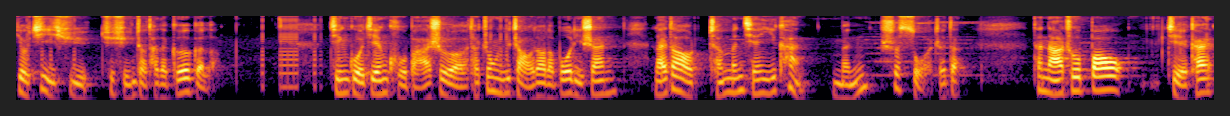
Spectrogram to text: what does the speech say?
又继续去寻找她的哥哥了。经过艰苦跋涉，他终于找到了玻璃山。来到城门前一看，门是锁着的。他拿出包，解开，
